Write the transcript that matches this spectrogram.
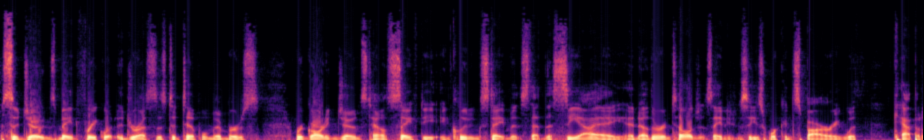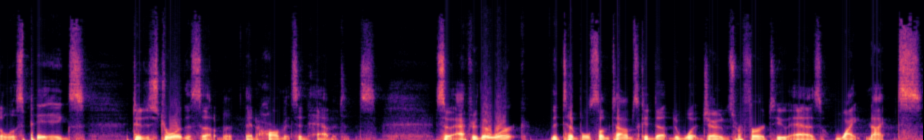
So Jones made frequent addresses to temple members regarding Jonestown's safety, including statements that the CIA and other intelligence agencies were conspiring with capitalist pigs to destroy the settlement and harm its inhabitants. So after their work, the temple sometimes conducted what Jones referred to as white nights,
